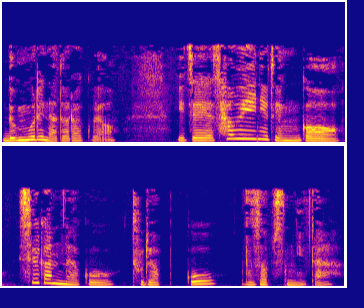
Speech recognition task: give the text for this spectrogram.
눈물이 나더라고요. 이제 사회인이 된 거 실감나고 두렵고 무섭습니다.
